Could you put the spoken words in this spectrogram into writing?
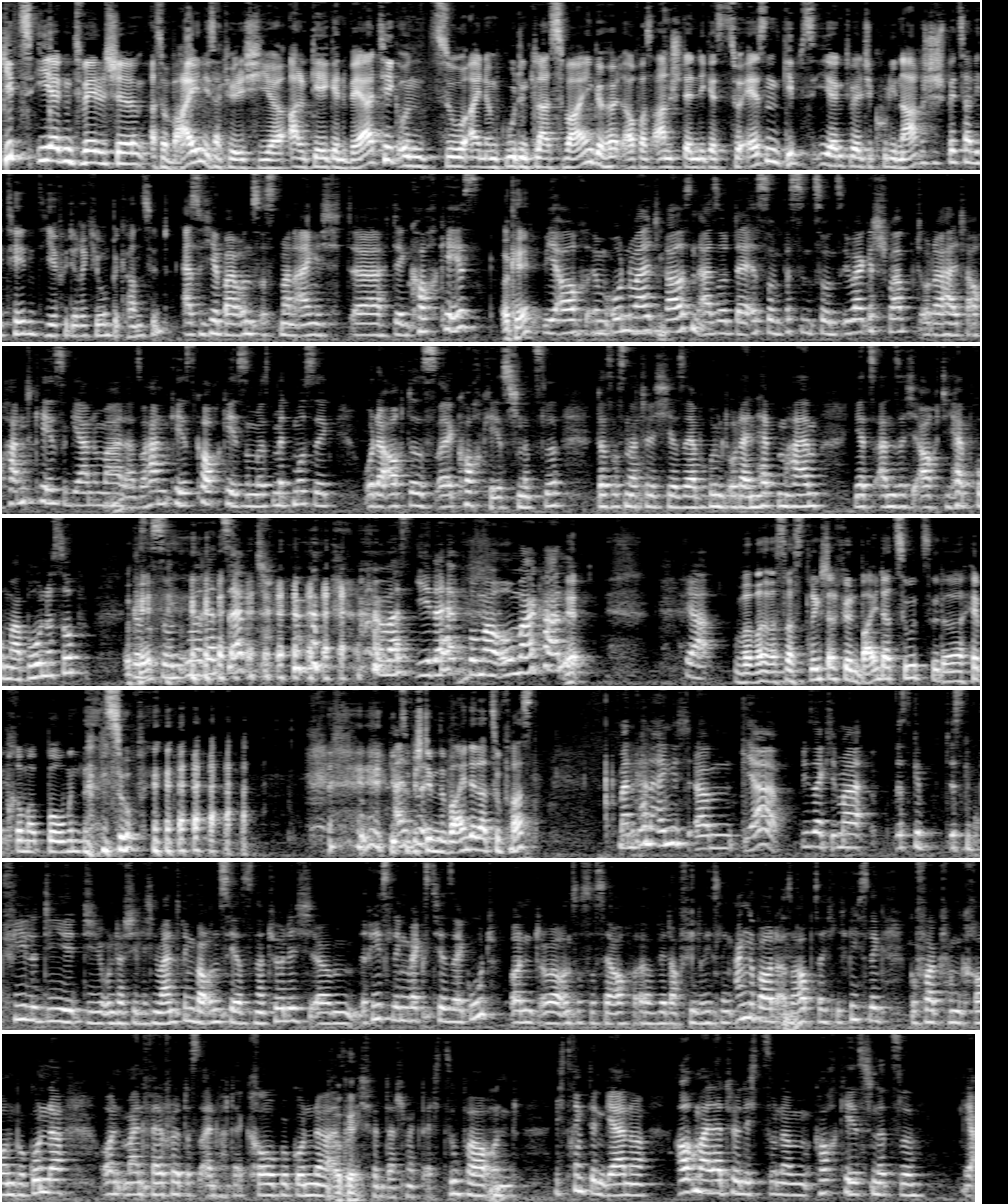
Gibt es irgendwelche, also Wein ist natürlich hier allgegenwärtig und zu einem guten Glas Wein gehört auch was Anständiges zu essen. Gibt es irgendwelche kulinarische Spezialitäten, die hier für die Region bekannt sind? Also hier bei uns isst man eigentlich äh, den Kochkäse. Okay. Wie auch im Odenwald draußen. Also der ist so ein bisschen zu uns übergeschwappt. Oder halt auch Handkäse gerne mal. Also Handkäse, Kochkäse mit, mit Musik. Oder auch das äh, Kochkäse-Schnitzel. Das ist natürlich hier sehr berühmt. Oder in Heppenheim jetzt an sich auch die Heppromer Bohnesuppe. Okay. Das ist so ein Urrezept, was jede Heppromer Oma kann. Ja. ja. Was, was trinkst du dann für einen Wein dazu, zu der Heppromer Bohnensuppe? Gibt es also, einen bestimmten Wein, der dazu passt? Man kann eigentlich, ähm, ja, wie sage ich immer, es gibt, es gibt viele, die die unterschiedlichen Wein trinken. Bei uns hier ist es natürlich, ähm, Riesling wächst hier sehr gut und bei uns ist es ja auch, äh, wird auch viel Riesling angebaut, also mhm. hauptsächlich Riesling, gefolgt vom Grauen Burgunder. Und mein Favorite ist einfach der Graue Burgunder. Also okay. ich finde, der schmeckt echt super mhm. und ich trinke den gerne. Auch mal natürlich zu einem Kochkässchnitzel. Ja.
